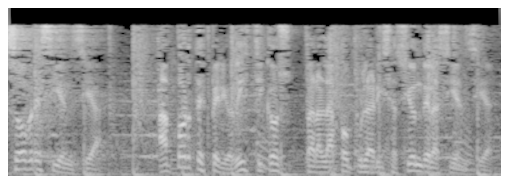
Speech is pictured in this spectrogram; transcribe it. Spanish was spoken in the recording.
sobre ciencia. Aportes periodísticos para la popularización de la ciencia.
